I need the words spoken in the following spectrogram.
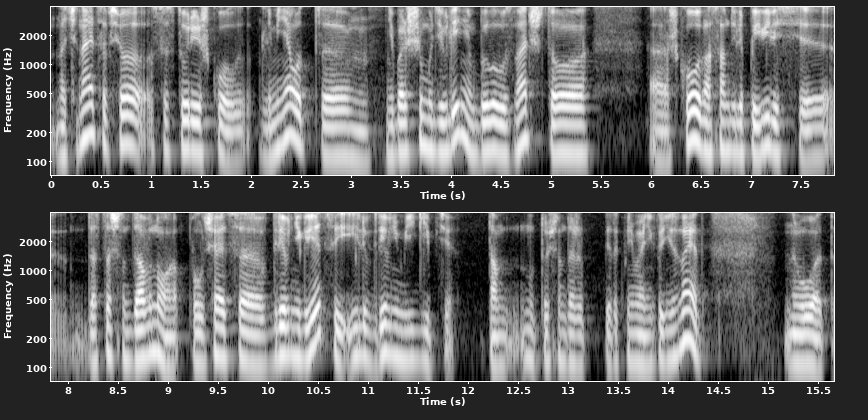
Начинается все с истории школы. Для меня вот э, небольшим удивлением было узнать, что э, школы на самом деле появились достаточно давно. Получается, в Древней Греции или в Древнем Египте. Там, ну, точно даже, я так понимаю, никто не знает. Вот.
